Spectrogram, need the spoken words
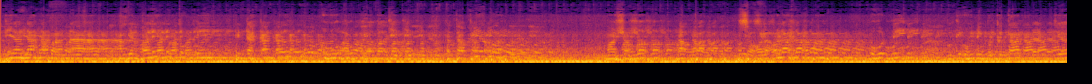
dia nak apa? Nak ambil balik untuk dipindahkan ke Uhud apa bagi tetapi apa Masya Allah nampak seolah-olah Uhud ni Bukit Uhud ni bergetar dan dia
